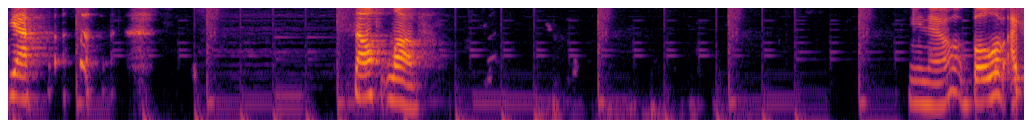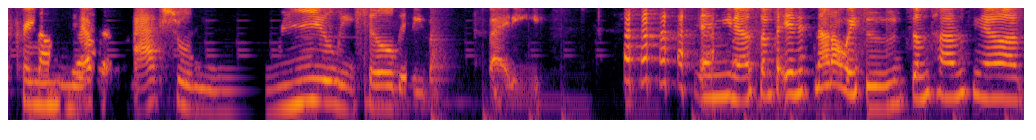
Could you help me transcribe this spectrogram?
Yeah. Self love. You know, a bowl of ice cream never actually really killed anybody. and you know, sometimes and it's not always food. Sometimes you know, I'll,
